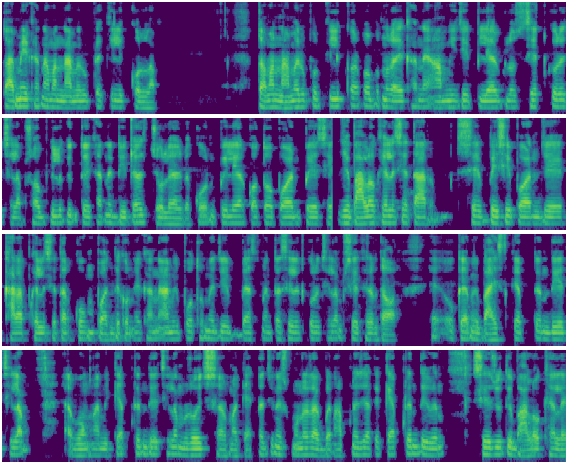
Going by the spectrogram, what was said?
তো আমি এখানে আমার নামের উপরে ক্লিক করলাম। তো আমার নামের উপর ক্লিক করার পর বন্ধুরা, এখানে আমি যে প্লেয়ারগুলো সেট করেছিলাম, সবগুলো কিন্তু এখানে ডিটেলস চলে আসবে। কোন প্লেয়ার কত পয়েন্ট পেয়েছে, যে ভালো খেলেছে তার সে বেশি পয়েন্ট যে খারাপ খেলেছে তার কম পয়েন্ট দেখুন, এখানে আমি প্রথমে যে ব্যাটসম্যানটা সিলেক্ট করেছিলাম শেখের দেওয়াল ওকে আমি ভাইস ক্যাপ্টেন দিয়েছিলাম এবং আমি ক্যাপ্টেন দিয়েছিলাম রোহিত শর্মাকে। একটা জিনিস মনে রাখবেন, আপনি যাকে ক্যাপ্টেন দিবেন, সে যদি ভালো খেলে,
